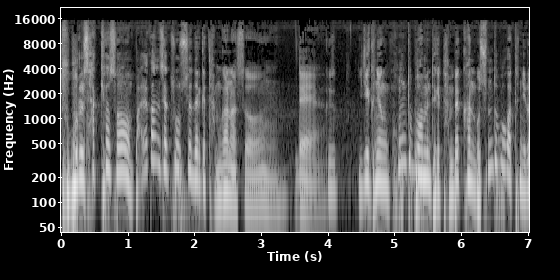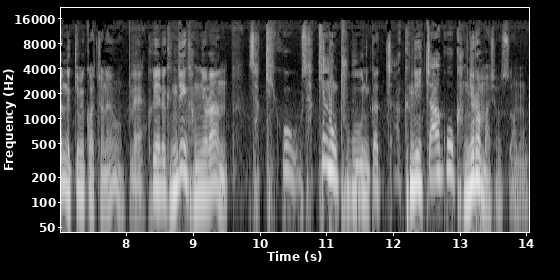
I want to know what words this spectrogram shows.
두부를 삭혀서 빨간색 소스에다 이렇게 담가놨어. 네, 이게 그냥 홍두부 하면 되게 담백한 뭐 순두부 같은 이런 느낌일 것 같잖아요. 네, 그게 아니라 굉장히 강렬한 삭히고 삭힌 홍 두부니까 짜, 굉장히 짜고 강렬한 맛이었어. 음,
